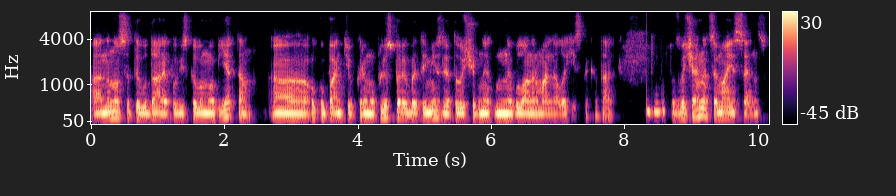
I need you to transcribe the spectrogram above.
наносити удари по військовим об'єктам окупантів Криму, плюс перебити міст для того, щоб в них не була нормальна логістика. Так то звичайно, це має сенс.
